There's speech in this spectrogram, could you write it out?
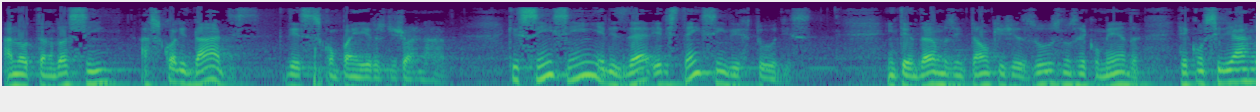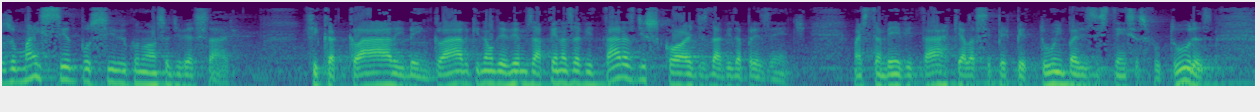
anotando assim as qualidades desses companheiros de jornada. Que sim, sim, eles, é, eles têm sim virtudes, Entendamos então que Jesus nos recomenda reconciliarmos o mais cedo possível com o nosso adversário. Fica claro e bem claro que não devemos apenas evitar as discórdias da vida presente, mas também evitar que elas se perpetuem para existências futuras,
